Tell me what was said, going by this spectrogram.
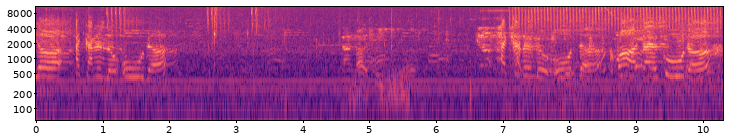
Yeah, I got a little older. I got a little older. Come on, I got older.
